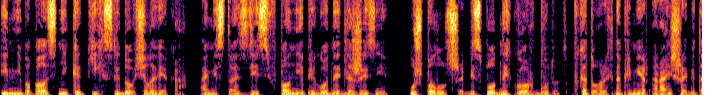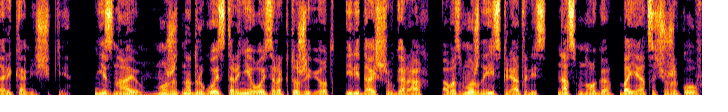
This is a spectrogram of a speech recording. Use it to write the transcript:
им не попалось никаких следов человека, а места здесь вполне пригодные для жизни. Уж получше бесплодных гор будут, в которых, например, раньше обитали каменщики. Не знаю, может, на другой стороне озера кто живет, или дальше в горах, а возможно и спрятались. Нас много, боятся чужаков,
